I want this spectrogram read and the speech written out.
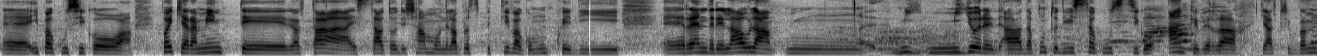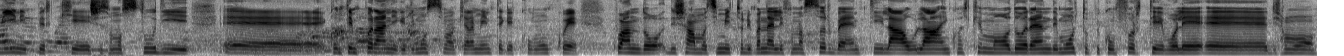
eh, ipacusico ha. Poi chiaramente in realtà è stato diciamo, nella prospettiva comunque di eh, rendere l'aula mm, migliore da, dal punto di vista acustico anche per gli altri bambini perché ci sono studi eh, contemporanei che dimostrano chiaramente che comunque quando diciamo, si mettono i pannelli fonoassorbenti davanti l'aula in qualche modo rende molto più confortevole eh, diciamo,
